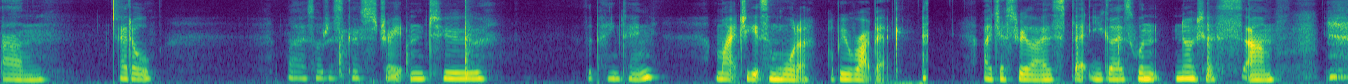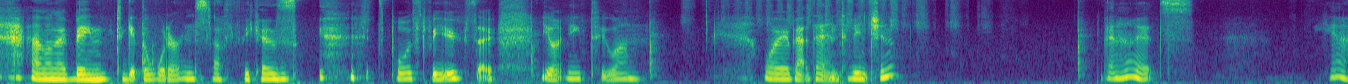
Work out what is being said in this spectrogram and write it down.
um, at all. Might as well just go straight into the painting. I might actually get some water. I'll be right back. I just realised that you guys wouldn't notice um, how long I've been to get the water and stuff because it's paused for you, so you don't need to um, worry about that intervention. But no, it's yeah,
